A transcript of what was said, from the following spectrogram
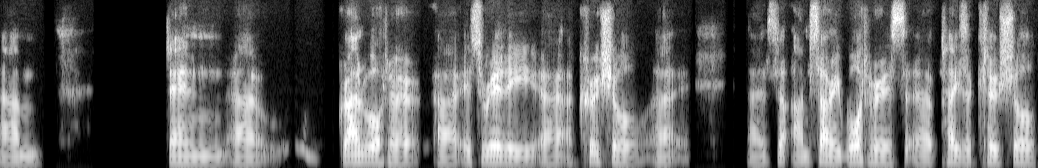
um, then uh, groundwater uh, is really uh, a crucial, uh, uh, so, I'm sorry, water is plays a crucial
